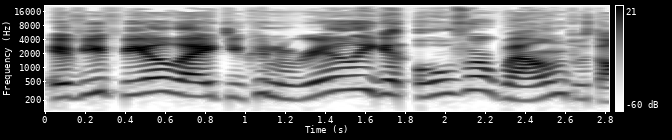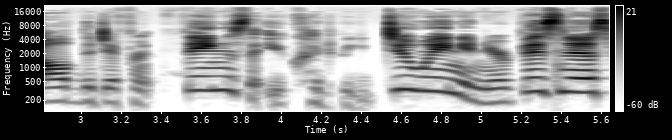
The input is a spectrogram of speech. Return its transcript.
If you feel like you can really get overwhelmed with all the different things that you could be doing in your business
